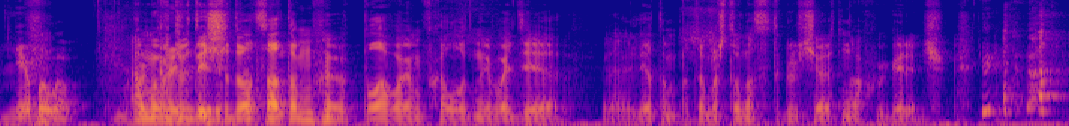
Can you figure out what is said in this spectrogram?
Не было. А мы в 2020-м плаваем в холодной воде э, летом, потому что нас отключают нахуй горячую.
